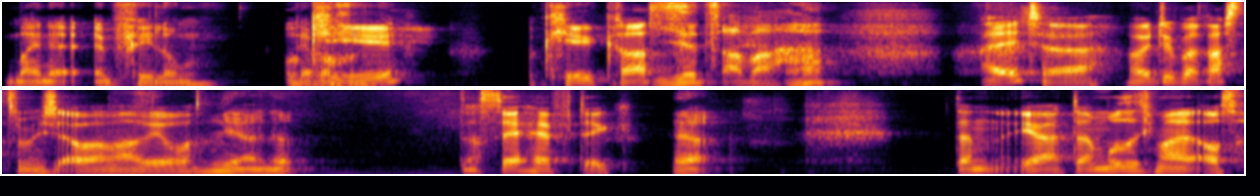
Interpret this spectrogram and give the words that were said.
meine Empfehlung. Okay. Okay, krass. Jetzt aber, ha? Alter, heute überrascht du mich aber, Mario. Ja, ne? Das ist sehr heftig. Ja. Dann, ja, dann muss ich mal aus,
